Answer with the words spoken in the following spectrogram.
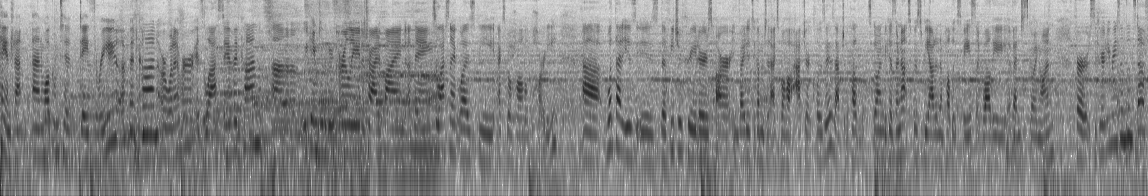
Hey Internet, and welcome to day three of VidCon, or whatever. It's the last day of VidCon. Uh, we came to the booth early to try to find a thing. So last night was the Expo Hall party. Uh, what that is, is the feature creators are invited to come into the expo hall after it closes, after the public's gone, because they're not supposed to be out in a public space like while the event is going on for security reasons and stuff.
